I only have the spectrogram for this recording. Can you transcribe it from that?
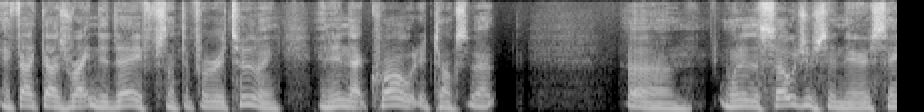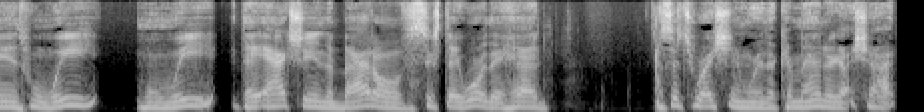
In fact, I was writing today for something for retooling, and in that quote, it talks about um, one of the soldiers in there saying, "When we, when we, they actually in the battle of the Six Day War, they had a situation where the commander got shot.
